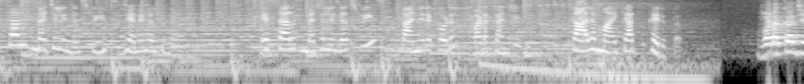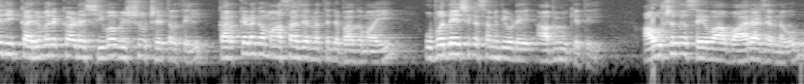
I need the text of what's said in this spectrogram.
S R S metal industries ജനങ്ങൾക്ക് നൽകും. S R S metal industries Kanjirakode Vadakkancherry. കാലം മായ്ക്കാത്ത കരുത്ത്. വടക്കാഞ്ചേരി കരുമരക്കാട് ശിവവിഷ്ണു ക്ഷേത്രത്തിൽ കർക്കിടക മാസാചരണത്തിന്റെ ഭാഗമായി ഉപദേശക സമിതിയുടെ ആഭിമുഖ്യത്തിൽ ഔഷധ സേവാ വാരാചരണവും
